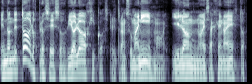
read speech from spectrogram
en donde todos los procesos biológicos, el transhumanismo, Elon no es ajeno a esto,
